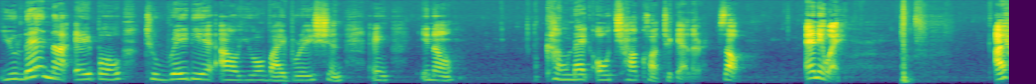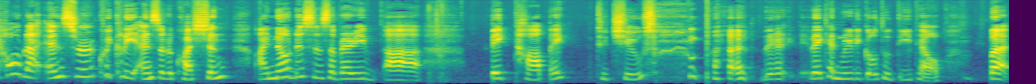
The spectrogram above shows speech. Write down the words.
you then are able to radiate out your vibration and you know connect all chakra together. So anyway. I hope that answer quickly answer the question. I know this is a very uh, big topic to choose, but they they can really go to detail. But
